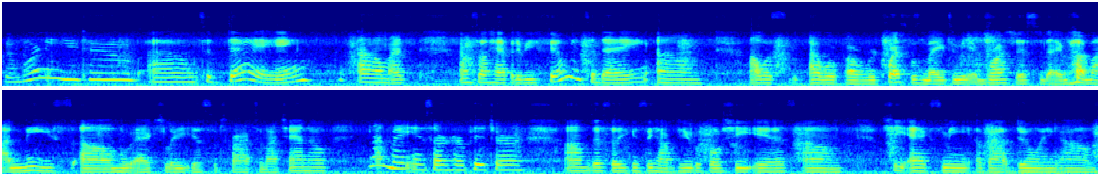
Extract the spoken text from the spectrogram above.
Good morning YouTube. Um, today, um, I, I'm so happy to be filming today. Um, I was, I a request was made to me at brunch yesterday by my niece, um, who actually is subscribed to my channel. And I may insert her picture, um, just so you can see how beautiful she is. Um, she asked me about doing, um,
